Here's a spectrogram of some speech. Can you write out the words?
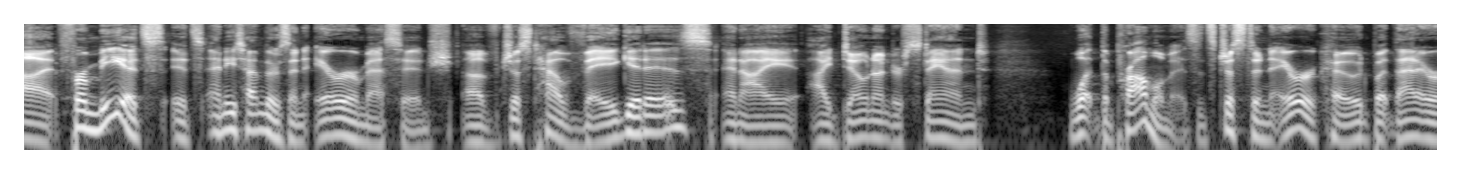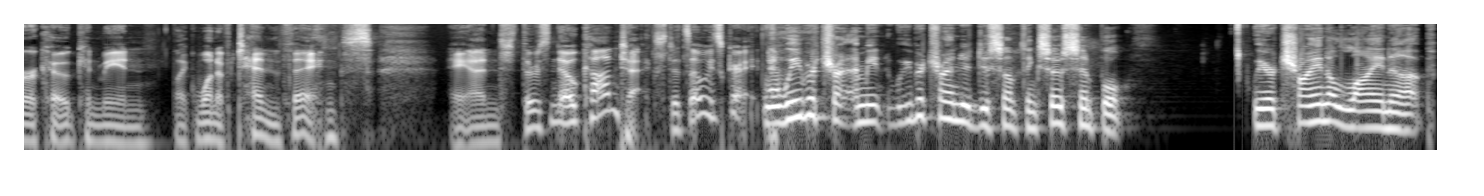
uh, for me, it's it's anytime there's an error message of just how vague it is, and I I don't understand what the problem is. It's just an error code, but that error code can mean like one of ten things and there's no context. It's always great. Well, we were trying. I mean, we were trying to do something so simple. We were trying to line up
